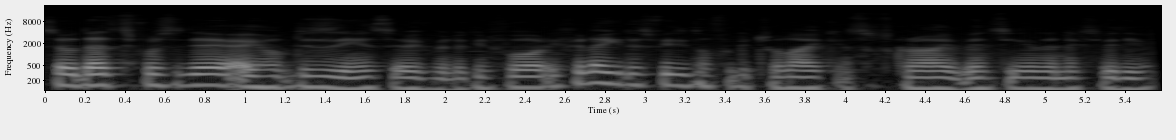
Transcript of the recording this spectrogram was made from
So that's for today. I hope this is the answer you've been looking for. If you like this video don't forget to like and subscribe and see you in the next video.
